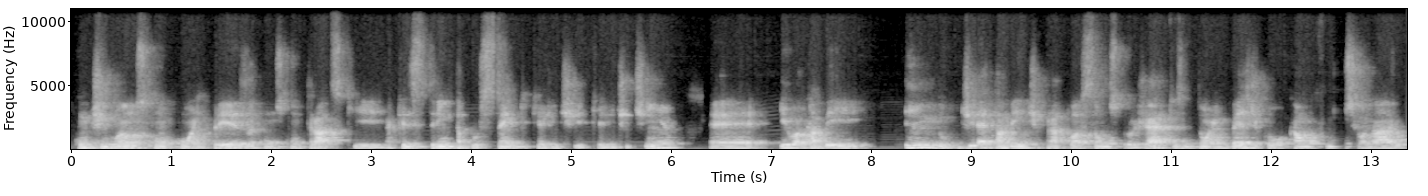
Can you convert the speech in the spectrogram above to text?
continuamos com, com a empresa, com os contratos que, aqueles 30% que a gente, que a gente tinha. É, eu acabei indo diretamente para a atuação nos projetos, então, ao invés de colocar um funcionário,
